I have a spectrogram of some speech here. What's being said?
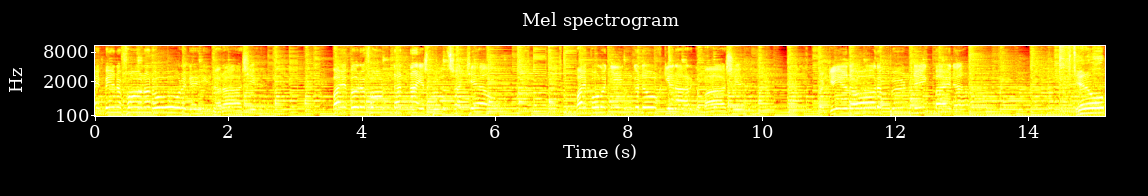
Ik ben van een oude generatie. Wij worden van dat nieuwe spul zat jel. Wij volgen geen gedoog, geen argebaasje. We gaan door de punt ik bij de. Steen op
